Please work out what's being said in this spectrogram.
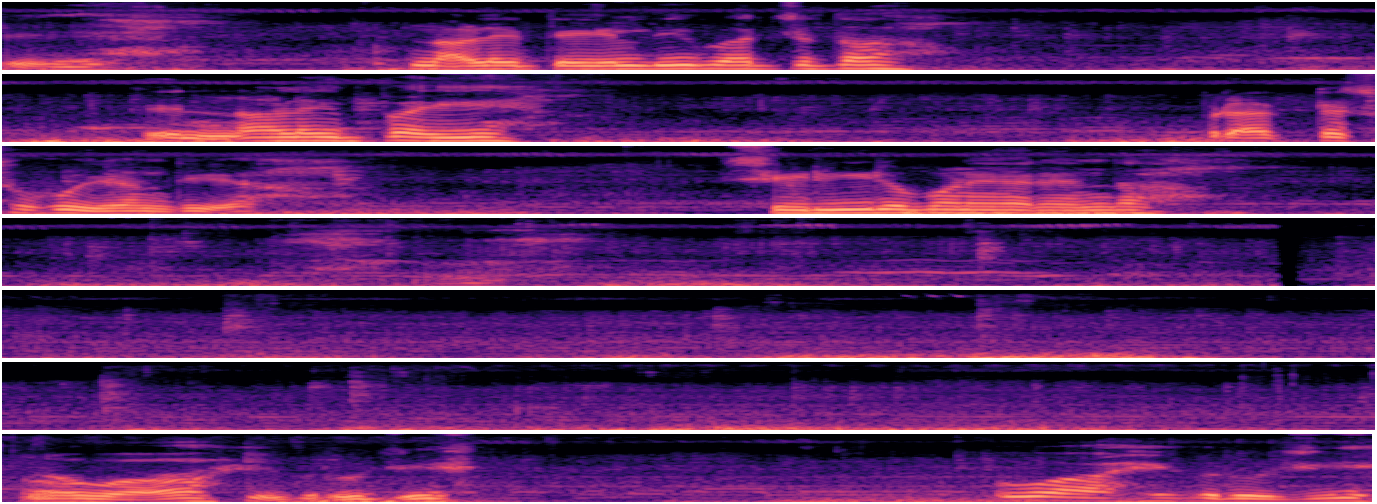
ਤੇ ਨਾਲੇ ਤੇਲ ਦੀ ਬਚਤ ਆ, ਤੇ ਨਾਲੇ ਭਾਈ ਪ੍ਰੈਕਟਿਸ ਹੋ ਜਾਂਦੀ ਆ। ਸਰੀਰ ਬਣਿਆ ਰਹਿੰਦਾ। ਵਾਹਿਗੁਰੂ ਜੀ। ਵਾਹਿਗੁਰੂ ਜੀ।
